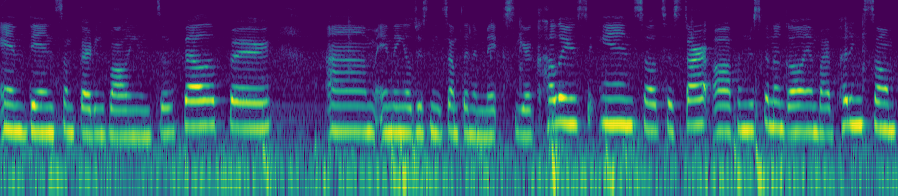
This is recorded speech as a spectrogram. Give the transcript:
and then some 30 volume developer um, and then you'll just need something to mix your colors in. So to start off I'm just gonna go in by putting some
